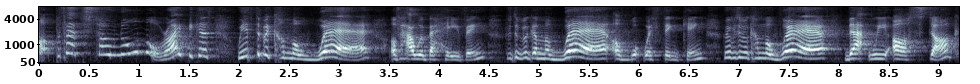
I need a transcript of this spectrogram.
not, but that's so normal, right? Because we have to become aware of how we're behaving. We have to become aware of what we're thinking. We have to become aware that we are stuck.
